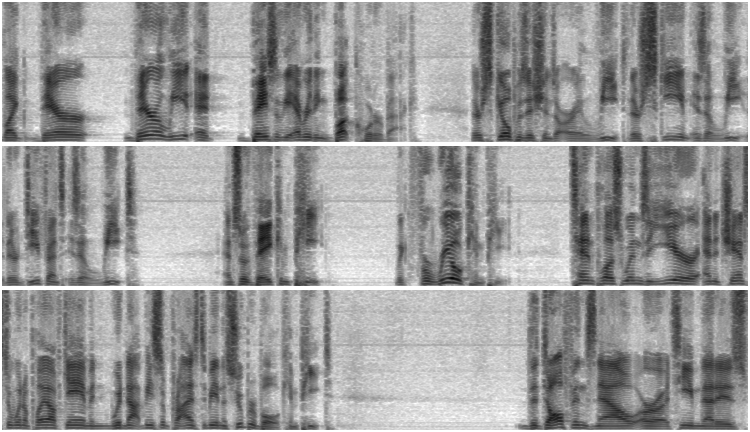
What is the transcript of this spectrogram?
like they're they're elite at basically everything but quarterback. Their skill positions are elite. Their scheme is elite. Their defense is elite. And so they compete. Like for real compete. 10 plus wins a year and a chance to win a playoff game and would not be surprised to be in the Super Bowl compete. The Dolphins now are a team that is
